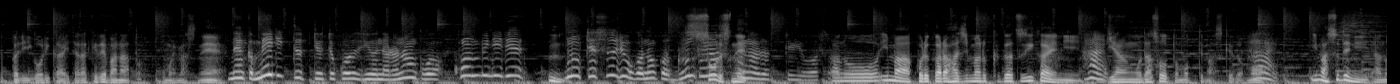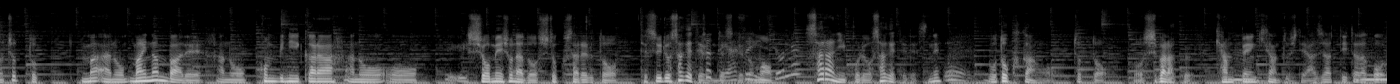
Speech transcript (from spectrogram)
やっぱりご理解いただければなと思いますね。なんかメリットっていうところで言うならなんかコンビニでうん。の手数料がなんかぐんと安くなるっていう噂あの今これから始まる9月議会にはい。議案を出そうと思ってますけども、はい。今すでにあのちょっと、ま、あのマイナンバーであのコンビニからあのお証明書などを取得されると手数料下げてるんですけどもね。さらにこれを下げてですねうん。お得感をちょっとしばらくキャンペーン期間として味わっていただこう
